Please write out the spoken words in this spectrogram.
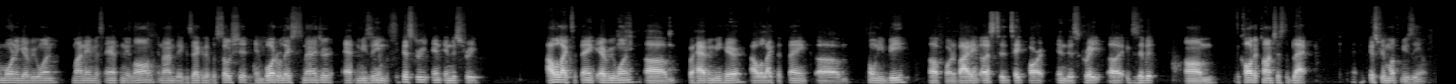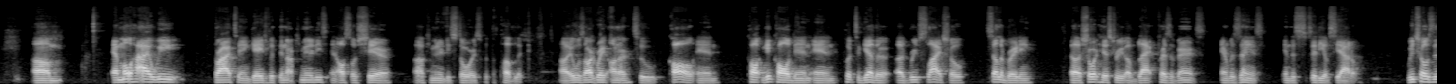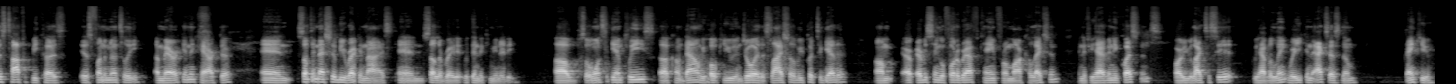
Good morning, everyone. My name is Anthony Long, and I'm the Executive Associate and Board Relations Manager at the Museum of History and Industry. I would like to thank everyone um, for having me here. I would like to thank um, Tony B uh, for inviting us to take part in this great uh, exhibit, um, the Call to Conscience, the Black History Month Museum. Um, at MOHAI, we thrive to engage within our communities and also share uh, community stories with the public. Uh, it was our great honor to call and call, get called in and put together a brief slideshow celebrating a short history of Black perseverance and resilience in the city of Seattle. We chose this topic because it is fundamentally American in character and something that should be recognized and celebrated within the community. Uh, so once again, please uh, come down. We hope you enjoy the slideshow we put together. Um, every single photograph came from our collection. And if you have any questions or you would like to see it, we have a link where you can access them. Thank you.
